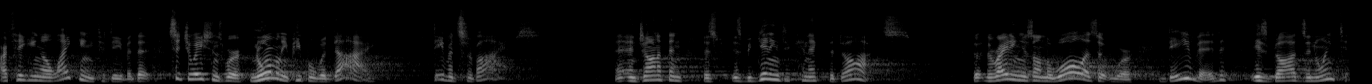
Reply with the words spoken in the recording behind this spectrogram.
are taking a liking to David, that situations where normally people would die, David survives. And, and Jonathan is, is beginning to connect the dots. The, the writing is on the wall, as it were. David is God's anointed.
